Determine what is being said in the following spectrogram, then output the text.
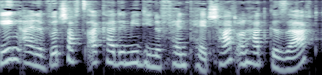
gegen eine Wirtschaftsakademie, die eine Fanpage hat und hat gesagt,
